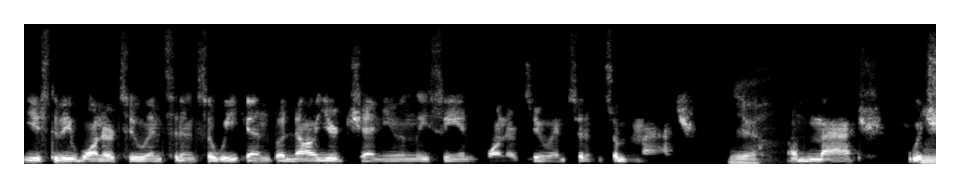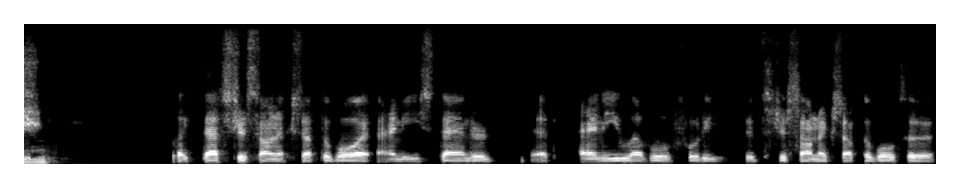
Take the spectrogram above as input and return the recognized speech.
used to be one or two incidents a weekend, but now you're genuinely seeing one or two incidents a match, Yeah. a match, which Mm. like that's just unacceptable at any standard, at any level of footy. It's just unacceptable to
